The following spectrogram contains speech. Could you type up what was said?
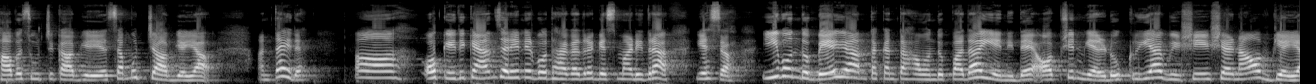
ಭಾವಸೂಚಕಾವ್ಯಯ ಸಮುಚ್ಚಾವ್ಯಯ ಅಂತ ಇದೆ. ಓಕೆ ಇದು ಕ್ಯಾನ್ಸರ್ ಏನಿರ್ಬೋದು? ಹಾಗಾದರೆ ಗೆಸ್ ಮಾಡಿದ್ರಾ? ಎಸ್ ಈ ಒಂದು ಬೇಗ ಅಂತಕ್ಕಂತಹ ಒಂದು ಪದ ಏನಿದೆ? ಆಪ್ಷನ್ ಎರಡು ಕ್ರಿಯಾ ವಿಶೇಷಣಾವ್ಯಯ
